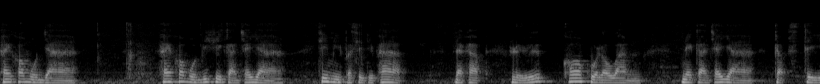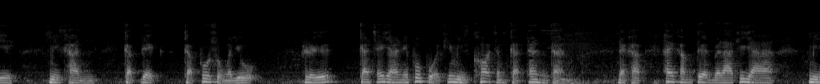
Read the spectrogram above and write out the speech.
ให้ข้อมูลยา ให้ข้อมูลวิธีการใช้ยาที่มีประสิทธิภาพนะครับ หรือข้อควรระวังในการใช้ยากับสตรี มีครรภ์กับเด็ก กับผู้สูงอายุ หรือการใช้ยาในผู้ป่วยที่มีข้อจำกัดต่างๆนะครับ ให้คำเตือนเวลาที่ยา มี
